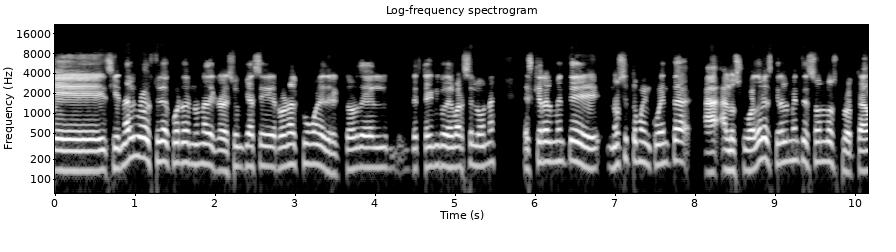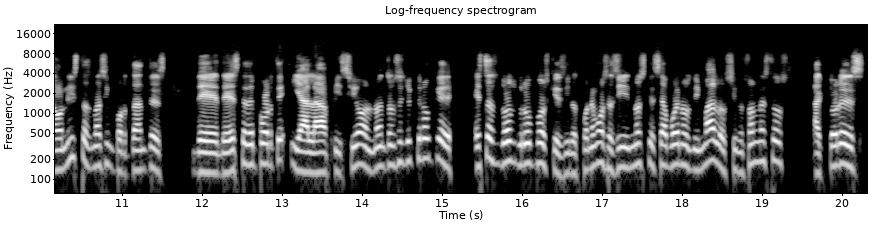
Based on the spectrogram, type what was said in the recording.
que si en algo estoy de acuerdo en una declaración que hace Ronald Koeman, el director del, técnico de Barcelona, es que realmente no se toma en cuenta a, los jugadores, que realmente son los protagonistas más importantes de, este deporte y a la afición, ¿no? Entonces yo creo que estos dos grupos, que si los ponemos así, no es que sean buenos ni malos, sino son estos actores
